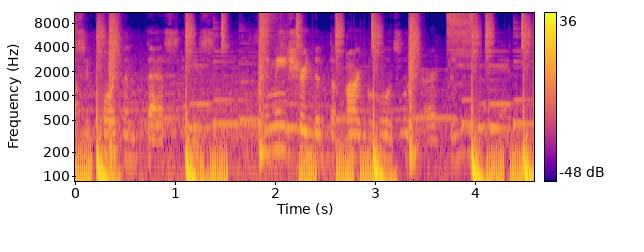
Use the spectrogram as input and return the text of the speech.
Most important tasks is to make sure that the cargo holds are clean and ready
